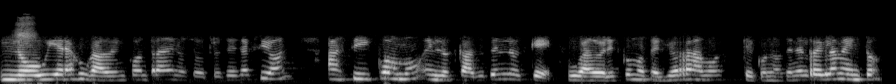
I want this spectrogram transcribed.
no hubiera jugado en contra de nosotros esa acción, así como en los casos en los que jugadores como Sergio Ramos, que conocen el reglamento,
